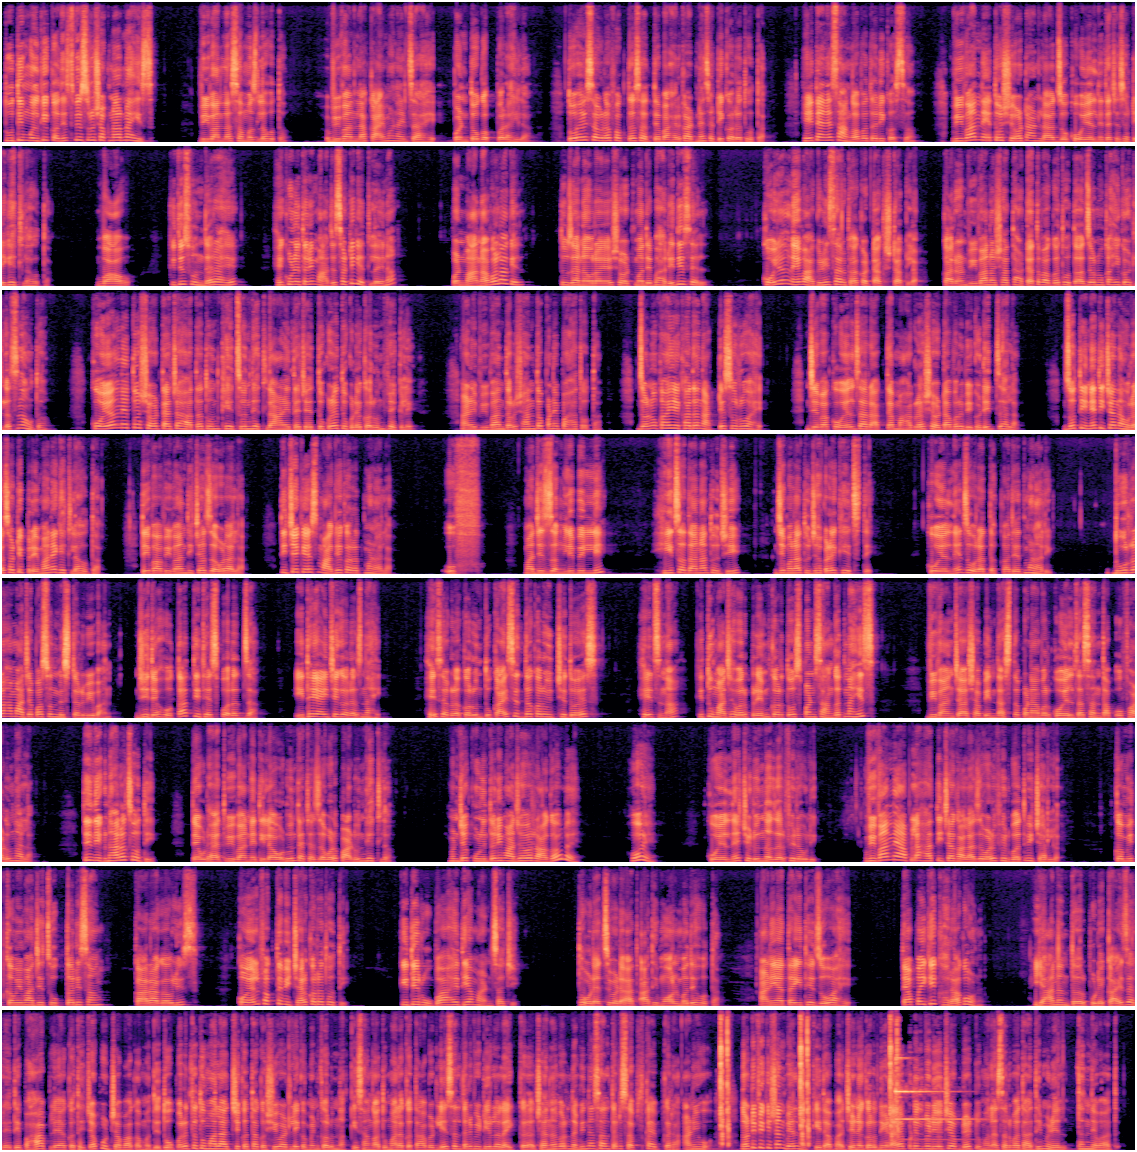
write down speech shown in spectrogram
तू ती मुलगी कधीच विसरू शकणार नाहीस. विवानला समजलं होतं. विवानला काय म्हणायचं आहे पण तो गप्प राहिला. तो हे सगळं फक्त सत्य बाहेर काढण्यासाठी करत होता. हे त्याने सांगावं तरी कसं? विवानने तो शर्ट आणला जो कोयलने त्याच्यासाठी घेतला होता. वाव किती सुंदर आहे. हे कुणीतरी माझ्यासाठी घेतलंय ना? पण मानावं लागेल. तुझा नवरा या शर्टमध्ये भारी दिसेल. कोयलने वाघणीसारखा कटाक्ष टाकला कारण विवान अशा थाटात वागत होता जणू काही घडलंच नव्हतं. कोयलने तो शर्ट त्याच्या हातातून खेचून घेतला आणि त्याचे तुकडे तुकडे करून फेकले. आणि विवान तर शांतपणे पाहत होता. जणू काही एखादं नाट्य सुरू आहे. जेव्हा कोयलचा राग त्या महागड्या शर्टावर विघटित झाला जो तिने तिच्या नवऱ्यासाठी प्रेमाने घेतला होता तेव्हा विवान तिच्या जवळ आला तिचे केस मागे करत म्हणाला उफ माझी जंगली बिल्ली हीच अदाना तुझी जी मला तुझ्याकडे खेचते कोयलने जोरात धक्का देत म्हणाली दूर राहा माझ्यापासून मिस्टर विवान. जिथे होतात तिथेच परत जा. इथे यायची गरज नाही. हे सगळं करून तू काय सिद्ध करू इच्छितोयस? हेच ना की तू माझ्यावर प्रेम करतोस पण सांगत नाहीस? विवानच्या अशा बिंदास्तपणावर कोयलचा संताप उफाडून आला. ती निघणारच होती. तेवढ्यात विवानने तिला ओढून त्याच्याजवळ पाडून घेतलं. म्हणजे कुणीतरी माझ्यावर रागावलंय? होय. कोयलने चिडून नजर फिरवली. विवानने आपला हात तिच्या गालाजवळ फिरवत विचारलं. कमीत कमी माझी चूक तरी सांग. का रागावलीस? कोयल फक्त विचार करत होती. किती रूपं आहेत या माणसाची? थोड्याच वेळात आधी मॉलमध्ये होता. आणि आता इथे जो आहे त्यापैकी खरा कोण? यानंतर पुढे काय झाले ते पहा आपल्या या कथेच्या पुढच्या भागामध्ये. तोपर्यंत तुम्हाला आजची कथा कशी वाटली कमेंट करून नक्की सांगा. तुम्हाला कथा आवडली असेल तर व्हिडिओला लाईक करा. चॅनलवर नवीन असाल तर सबस्क्राईब करा. आणि हो नोटिफिकेशन बेल नक्की दाबा जेणेकरून येणाऱ्या पुढील व्हिडिओची अपडेट तुम्हाला सर्वात आधी मिळेल. धन्यवाद.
